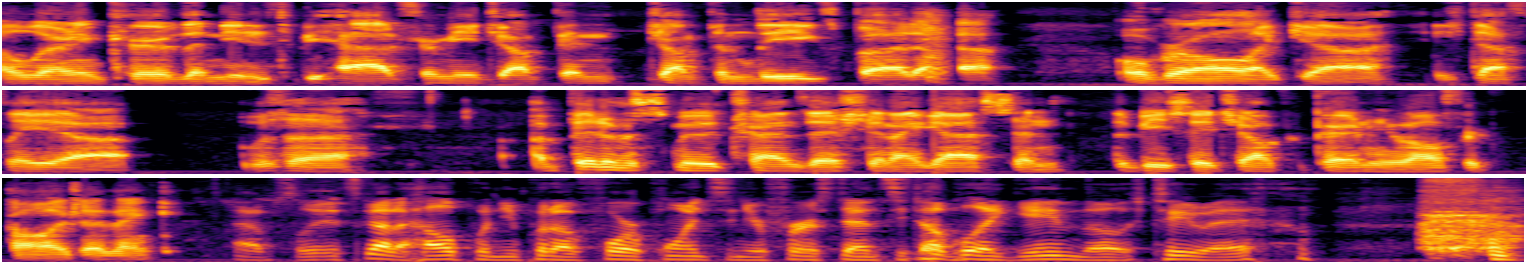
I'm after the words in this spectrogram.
a learning curve that needed to be had for me jumping jumping leagues, but uh, overall, like, uh, it definitely uh, was a a bit of a smooth transition, I guess, and the BCHL prepared me well for college. I think. Absolutely, it's got to help when you put up four points in your first NCAA game, though, too, eh?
